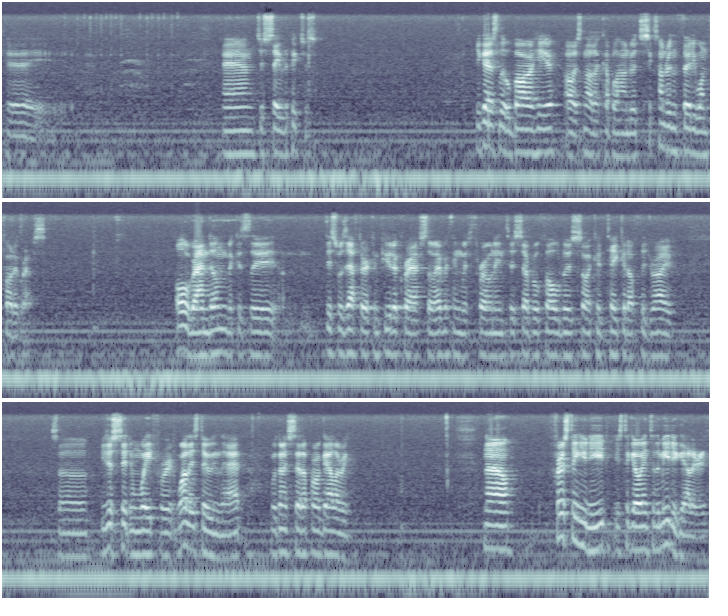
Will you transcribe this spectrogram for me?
Okay. And just save the pictures. You get this little bar here. Oh, it's not a couple of hundred. 631 photographs all random because the this was after a computer crash so everything was thrown into several folders so I could take it off the drive. So you just sit and wait for it. While it's doing that we're going to set up our gallery. Now first thing you need is to go into the media gallery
